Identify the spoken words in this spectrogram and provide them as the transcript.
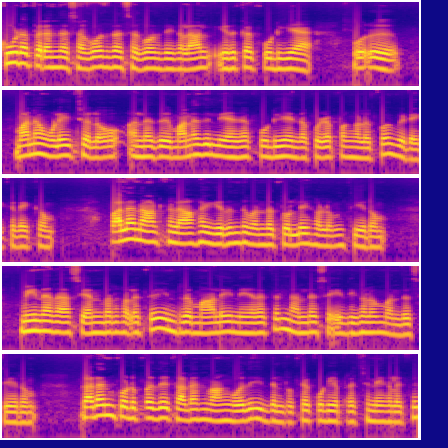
கூட பிறந்த சகோதர சகோதரிகளால் இருக்கக்கூடிய ஒரு மன உளைச்சலோ அல்லது மனதில் எழக்கூடிய இந்த குழப்பங்களுக்கோ விடை கிடைக்கும். பல நாட்களாக இருந்து வந்த தொல்லைகளும் தீரும். மீனராசி அன்பர்களுக்கு இன்று மாலை நேரத்தில் நல்ல செய்திகளும் வந்து சேரும். கடன் கொடுப்பது கடன் வாங்குவது இதில் இருக்கக்கூடிய பிரச்சனைகளுக்கு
